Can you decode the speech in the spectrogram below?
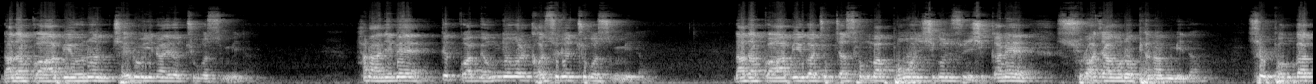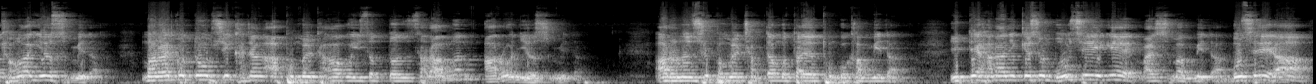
나답과 아비오는 죄로 인하여 죽었습니다. 하나님의 뜻과 명령을 거스려 죽었습니다. 나답과 아비가 죽자 성막 봉헌식은 순식간에 수라장으로 변합니다. 슬픔과 경악이었습니다. 말할 것도 없이 가장 아픔을 당하고 있었던 사람은 아론이었습니다. 아론은 슬픔을 참다 못하여 통곡합니다. 이때 하나님께서 모세에게 말씀합니다. 모세야,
